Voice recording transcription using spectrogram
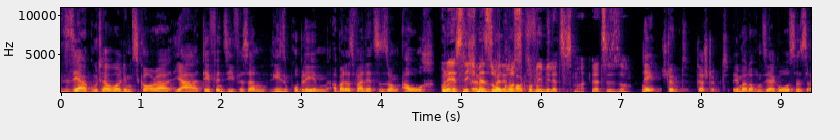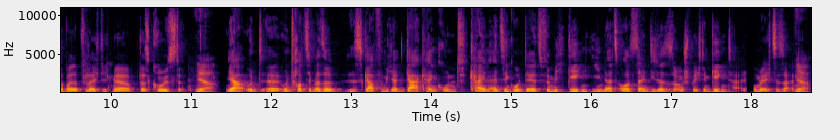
sehr guter Volume Scorer. Ja, defensiv ist er ein Riesenproblem, aber das war letzte Saison auch. Und, und er ist nicht ähm, mehr so ein großes Hawks Problem wie letztes Mal, letzte Saison. Nee, stimmt, das stimmt. Immer noch ein sehr großes, aber vielleicht nicht mehr das größte. Ja. Ja, und, äh, und trotzdem, also es gab für mich halt gar keinen Grund, keinen einzigen Grund, der jetzt für mich gegen ihn als All-Star in dieser Saison spricht. Im Gegenteil, um ehrlich zu sein. Ja.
